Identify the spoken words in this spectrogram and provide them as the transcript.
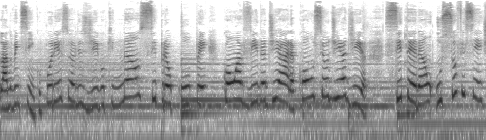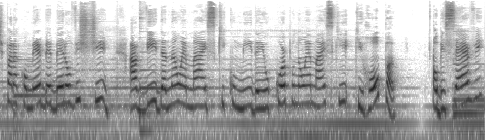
lá no 25. Por isso eu lhes digo que não se preocupem com a vida diária, com o seu dia a dia, se terão o suficiente para comer, beber ou vestir. A vida não é mais que comida e o corpo não é mais que, que roupa. Observe,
